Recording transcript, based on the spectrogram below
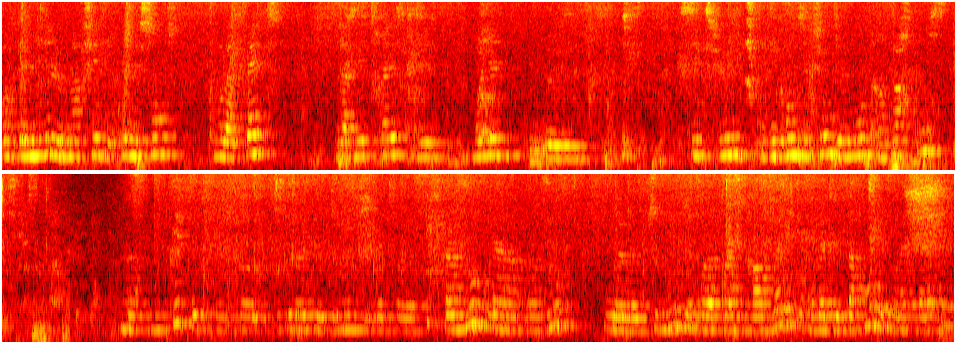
Organiser le marché des connaissances pour la fête, la maîtresse des moyennes euh, sections et des grandes sections demandent un parcours. Bah, l'idée, qu'il faudrait que tout le monde se mette euh, un jour, mais un, jour où euh, tout le monde va faire une grande fête et qu'on mette le parcours et qu'on mette à la fête.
